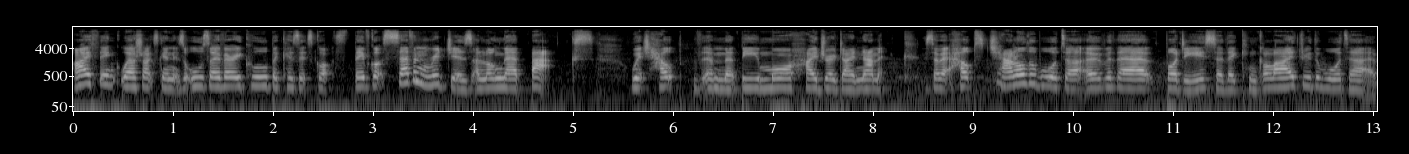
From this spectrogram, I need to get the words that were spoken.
I think whale shark skin is also very cool because it's got they've got seven ridges along their backs, which help them be more hydrodynamic. So it helps channel the water over their body so they can glide through the water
